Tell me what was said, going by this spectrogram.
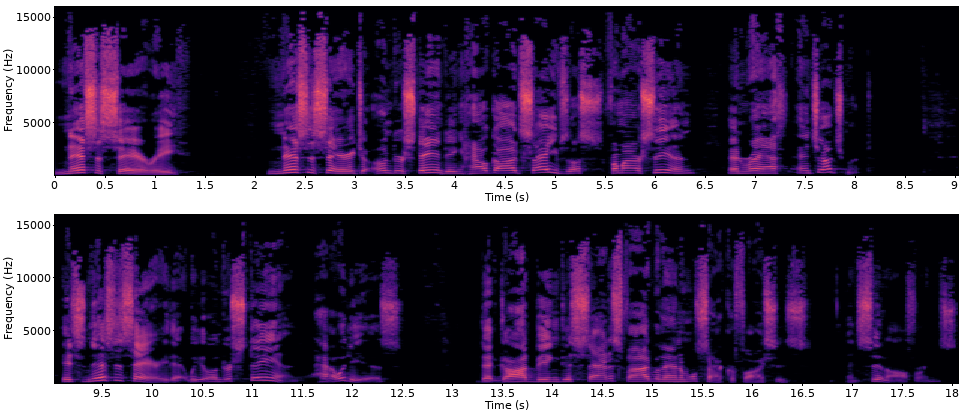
necessary, necessary to understanding how God saves us from our sin and wrath and judgment. It's necessary that we understand how it is that God, being dissatisfied with animal sacrifices and sin offerings,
